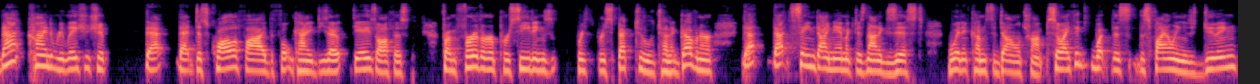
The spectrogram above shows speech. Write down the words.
that kind of relationship that that disqualified the Fulton County DA's office from further proceedings with respect to the lieutenant governor. That that same dynamic does not exist when it comes to Donald Trump. So I think what this this filing is doing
